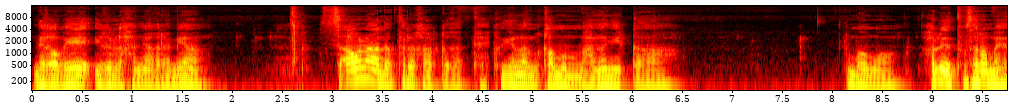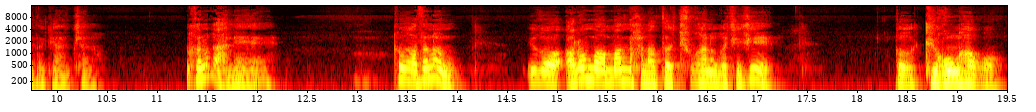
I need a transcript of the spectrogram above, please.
내가 왜 이걸 하냐 그러면 사우나를 들어갈 것 같아. 거기는 가면 많으니까. 뭐, 뭐, 하루에 두 사람만 해도 괜찮아. 그런 거 안 해. 그 가서는 이거 아로마만 하나 더 추가하는 것이지, 그 규공하고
